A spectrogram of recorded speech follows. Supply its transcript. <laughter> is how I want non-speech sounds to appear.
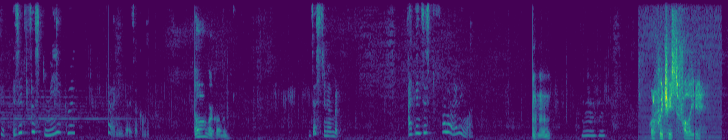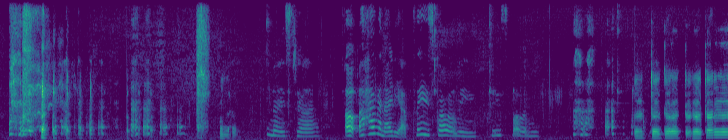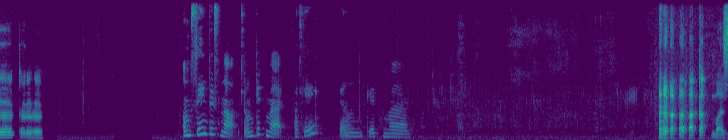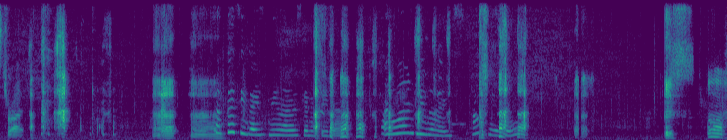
Wait, Is it just me? Yeah, you guys are coming. Oh, we're coming. Just remember, I can just follow anyone. Mm-hmm. Mm-hmm. What if we choose to follow you? <laughs> nice try. Oh, I have an idea. Please follow me. Please follow me. <laughs> I'm saying this now. Don't get mad, okay? Don't get mad. <laughs> nice try. <laughs> Of course, you guys knew I was gonna do that. I warned you guys. <laughs> Obviously oh,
